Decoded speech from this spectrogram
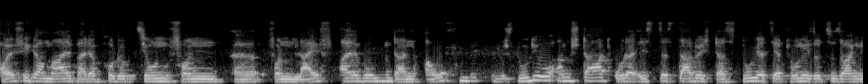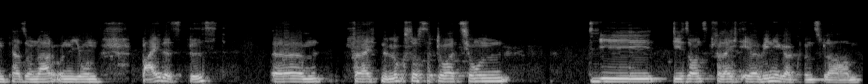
häufiger mal bei der Produktion von, äh, von Live-Alben dann auch mit im Studio am Start? Oder ist es dadurch, dass du jetzt ja, Toni, sozusagen in Personalunion beides bist, ähm, vielleicht eine Luxussituation, die, die sonst vielleicht eher weniger Künstler haben.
